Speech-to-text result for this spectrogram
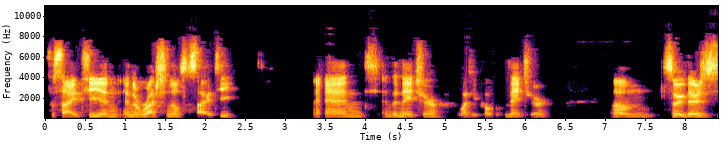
society and, and a rational society and and the nature, what he called nature. Um, so if there's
